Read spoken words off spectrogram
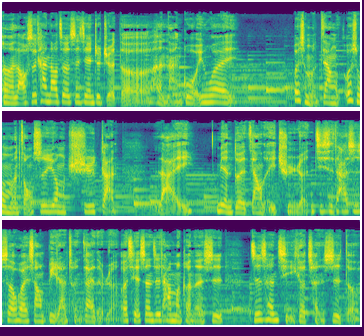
呃，老师看到这个事件就觉得很难过，因为为什么这样？为什么我们总是用驱赶来面对这样的一群人？即使他是社会上必然存在的人，而且甚至他们可能是支撑起一个城市的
